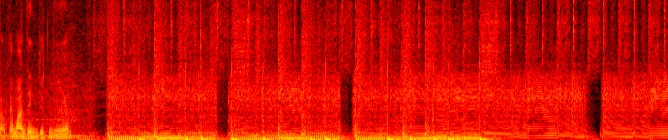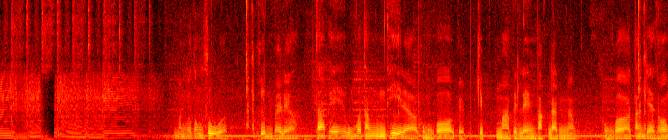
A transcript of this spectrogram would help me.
ครับจะมาถึงจุดนี้ครับ มันก็ต้องสู้ครับขึ้นไปแล้ว ถ้าแพ้ผมก็ทำเต็มที่แล้วผมก็แบบเก็บมาเป็นแรงผลักดันนะครับ ผมก็ตั้งใจซ้อม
